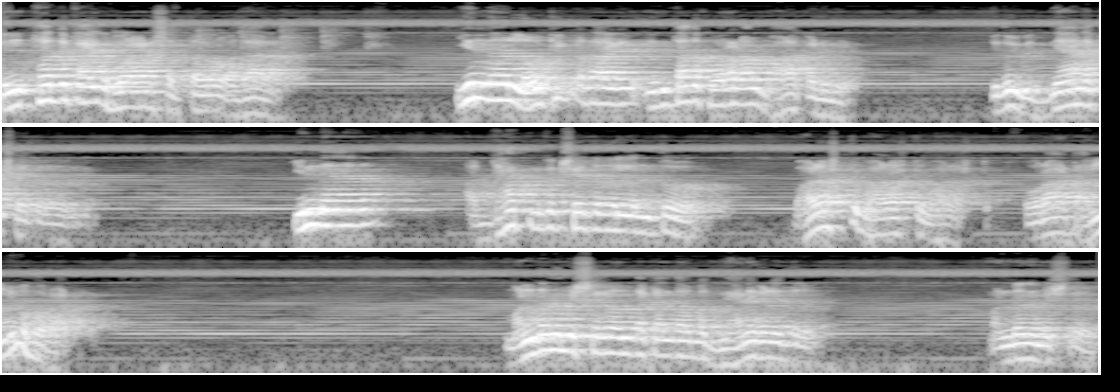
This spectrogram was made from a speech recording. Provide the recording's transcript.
ಇಂಥದ್ದಕ್ಕಾಗಿ ಹೋರಾಡಿ ಸತ್ತವರು ಅದಾರ. ಇನ್ನು ಲೌಕಿಕರಾಗಿ ಇಂಥದ್ದು ಹೋರಾಡೋರು ಬಹಳ ಕಡಿಮೆ. ಇದು ವಿಜ್ಞಾನ ಕ್ಷೇತ್ರದಲ್ಲಿ. ಇನ್ನು ಆಧ್ಯಾತ್ಮಿಕ ಕ್ಷೇತ್ರದಲ್ಲಂತೂ ಬಹಳಷ್ಟು ಬಹಳಷ್ಟು ಬಹಳಷ್ಟು ಹೋರಾಟ, ಅಲ್ಲಿಯೂ ಹೋರಾಟ. ಮಂಡನ ಮಿಶ್ರರು ಅಂತಕ್ಕಂಥ ಒಬ್ಬ ಜ್ಞಾನಿಗಳಿದ್ದರು ಮಂಡನ ಮಿಶ್ರರು.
